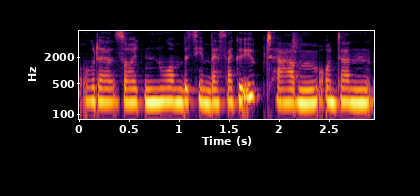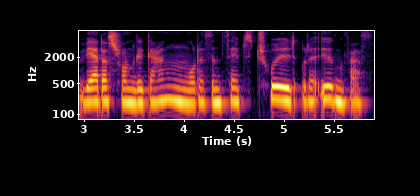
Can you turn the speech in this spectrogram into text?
oder sollten nur ein bisschen besser geübt haben und dann wäre das schon gegangen oder sind selbst schuld oder irgendwas.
